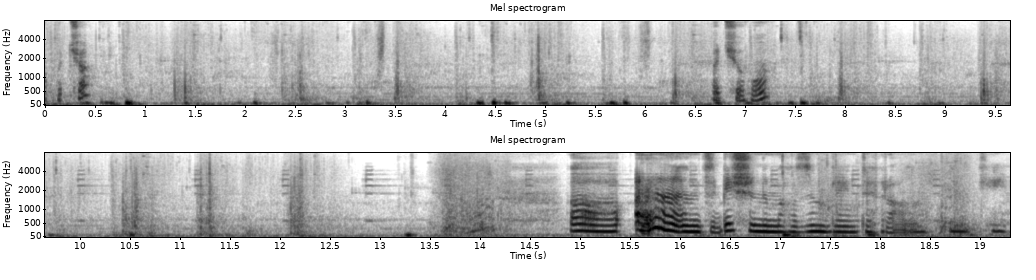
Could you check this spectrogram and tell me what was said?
А хоча. багато чого. О, збільшений магазин для інтегралу. Окей.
